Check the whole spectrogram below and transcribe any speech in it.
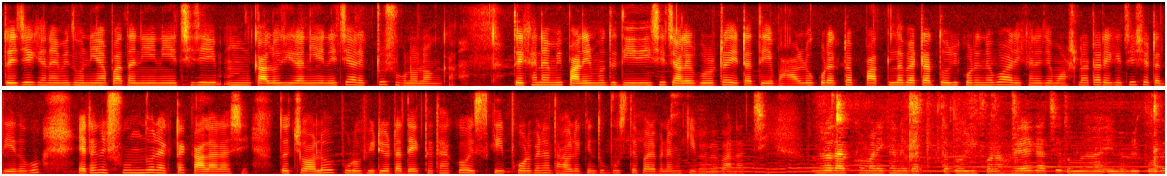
তো এই যে এখানে আমি ধনিয়া পাতা নিয়ে নিয়েছি, যে কালো জিরা নিয়ে নিয়েছি আর একটু শুকনো লঙ্কা। তো এখানে আমি পানির মধ্যে দিয়ে দিয়েছি চালের গুঁড়োটা। এটা দিয়ে ভালো করে একটা পাতলা ব্যাটার তৈরি করে নেব আর এখানে যে মশলাটা রেখেছি সেটা দিয়ে দেবো। এটা না সুন্দর একটা কালার আসে। তো চলো পুরো ভিডিওটা দেখতে থাকো, স্কিপ করবে না, তাহলে কিন্তু বুঝতে পারবে না আমি কীভাবে বানাচ্ছি। তোমরা দেখো আমার এখানে ব্যাটারটা তৈরি করা হয়ে গেছে, তোমরা এইভাবে করবে।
